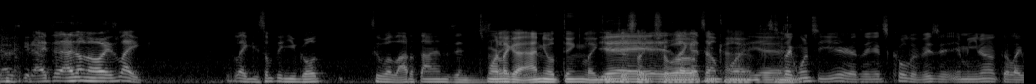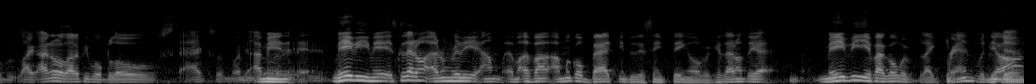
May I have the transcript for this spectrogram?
No, I'm just. I, ju- I don't know. It's like it's like something you go to a lot of times, and It's more like an annual thing. Like you just Yeah, like it's show like up at some point, yeah. It's like once a year. I think it's cool to visit. I mean, you don't have to like like. I know a lot of people blow stacks of money. I mean, whatever, maybe, maybe it's because I don't, I don't really. I'm, I'm, if I, I'm gonna go back and do the same thing over because I don't think. I, maybe if I go with like friends with y'all Yeah.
